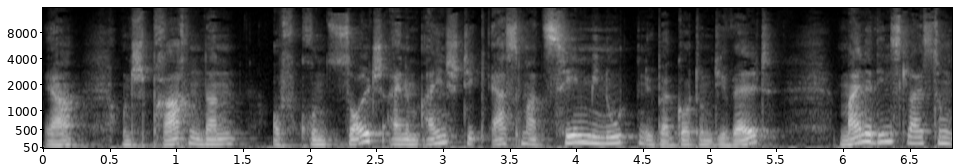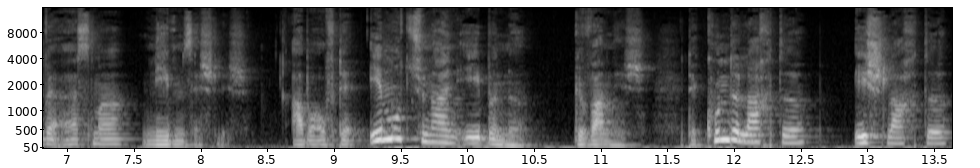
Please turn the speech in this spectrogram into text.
ja, und sprachen dann aufgrund solch einem Einstieg erstmal zehn Minuten über Gott und die Welt. Meine Dienstleistung war erstmal nebensächlich. Aber auf der emotionalen Ebene gewann ich. Der Kunde lachte, ich lachte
